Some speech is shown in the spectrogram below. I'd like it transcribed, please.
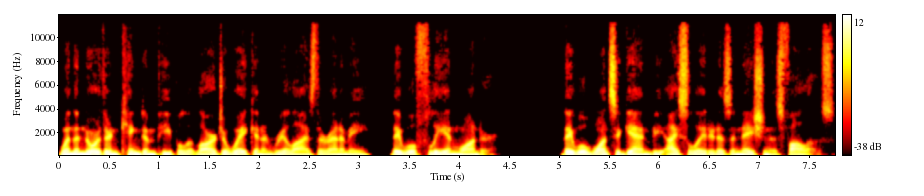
when the northern kingdom people at large awaken and realize their enemy, they will flee and wander. They will once again be isolated as a nation as follows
